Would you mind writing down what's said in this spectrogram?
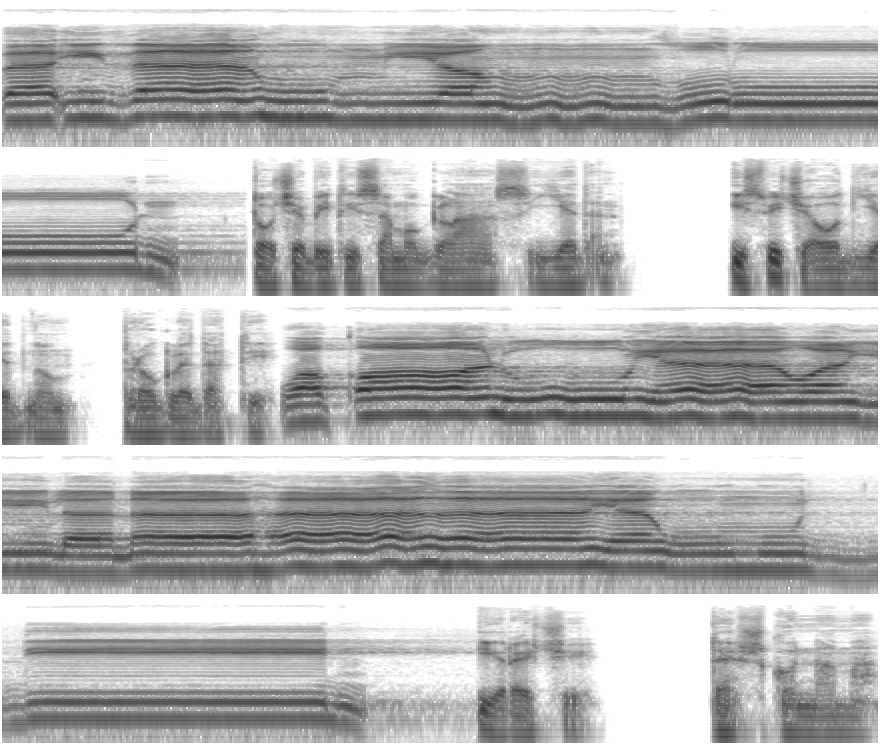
فإذا هم ينظرون To će biti samo glas jedan i svi će odjednom progledati. وقالوا يا ويلنا هذا يوم الدين I reći, teško nama,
